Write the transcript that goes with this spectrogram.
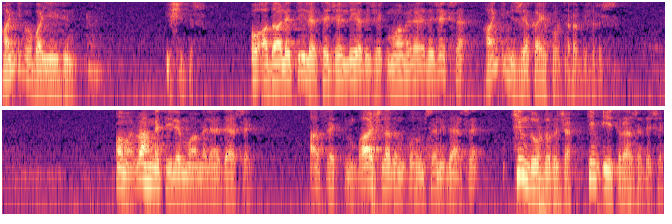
hangi baba yiğidin işidir? O adaletiyle tecelli edecek, muamele edecekse hangimiz yakayı kurtarabiliriz? Ama rahmetiyle muamele edersek, affettim, bağışladım kulum seni derse, kim durduracak, kim itiraz edecek?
